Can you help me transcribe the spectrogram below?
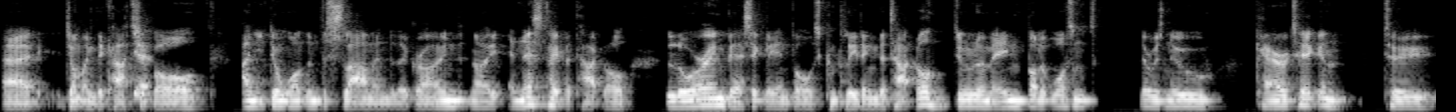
uh, jumping to catch Yeah. a ball, and you don't want them to slam into the ground. Now, in this type of tackle. Lowering basically involves completing the tackle. Do you know what I mean? But it wasn't. There was no care taken to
